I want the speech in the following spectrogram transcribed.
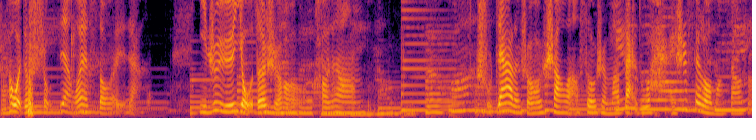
然后我就手贱我也搜了一下，以至于有的时候好像暑假的时候上网搜什么百度还是费洛蒙香水，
